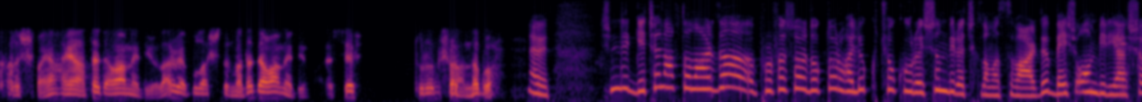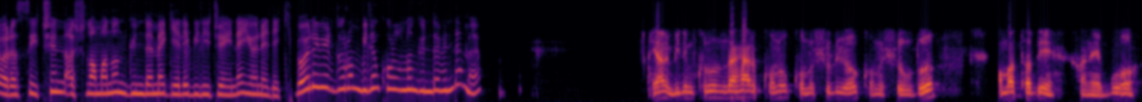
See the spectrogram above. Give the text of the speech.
karışmaya, hayata devam ediyorlar ve bulaştırmada devam ediyor maalesef. Durum şu anda bu. Evet. Şimdi geçen haftalarda Profesör Doktor Haluk çok uğraşın bir açıklaması vardı. 5-11 yaş arası için aşılamanın gündeme gelebileceğine yönelik. Böyle bir durum bilim kurulunun gündeminde mi? Yani bilim kurulunda her konu konuşuluyor, konuşuldu. Ama tabii hani bu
